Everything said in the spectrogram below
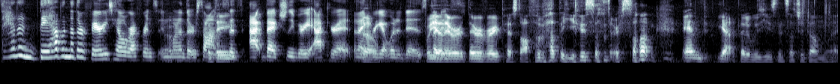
They had a. They have another fairy tale reference in Oh. one of their songs they- that's ac- actually very accurate, and I Oh. forget what it is. but yeah, they were they were very pissed off about the use of their song, and yeah, that it was used in such a dumb way.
